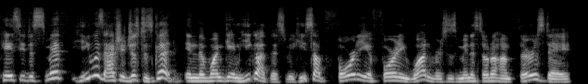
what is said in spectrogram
Casey DeSmith, he was actually just as good in the one game he got this week. He saw 40 of 41 versus Minnesota on Thursday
